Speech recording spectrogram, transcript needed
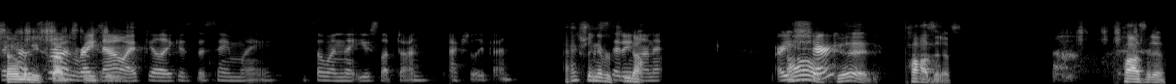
The so many couch we're on substances. right now, I feel like is the same way. It's the one that you slept on, actually, Ben. I actually We're never sitting peed on on it. Are you oh, sure? good. Positive. Positive.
